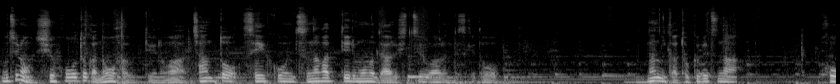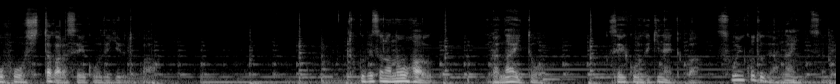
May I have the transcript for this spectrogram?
もちろん手法とかノウハウっていうのはちゃんと成功につながっているものである必要はあるんですけど何か特別な方法を知ったから成功できるとか特別なノウハウがないと成功できないとかそういうことではないんですよね。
